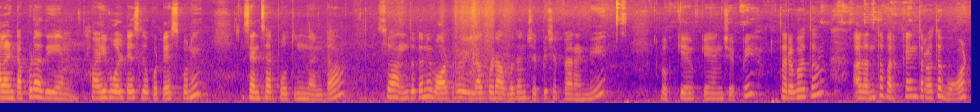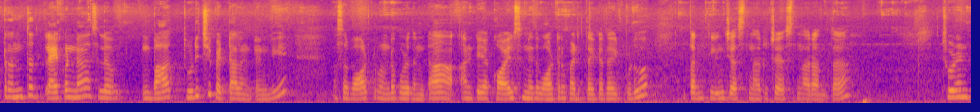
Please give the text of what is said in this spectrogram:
అలాంటప్పుడు అది హై వోల్టేజ్లో కొట్టేసుకొని సెన్సార్ పోతుందంట. సో అందుకని వాటర్ ఇలా కూడా అవ్వదని చెప్పి చెప్పారండి. ఓకే ఓకే అని చెప్పి. తర్వాత అదంతా వర్క్ అయిన తర్వాత వాటర్ అంతా లేకుండా అసలు బాగా తుడిచి పెట్టాలంటండి. అసలు వాటర్ ఉండకూడదంట. అంటే ఆ కాయిల్స్ మీద వాటర్ పడతాయి కదా ఇప్పుడు. తను క్లీన్ చేస్తున్నారు చేస్తున్నారు అంతా. చూడండి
